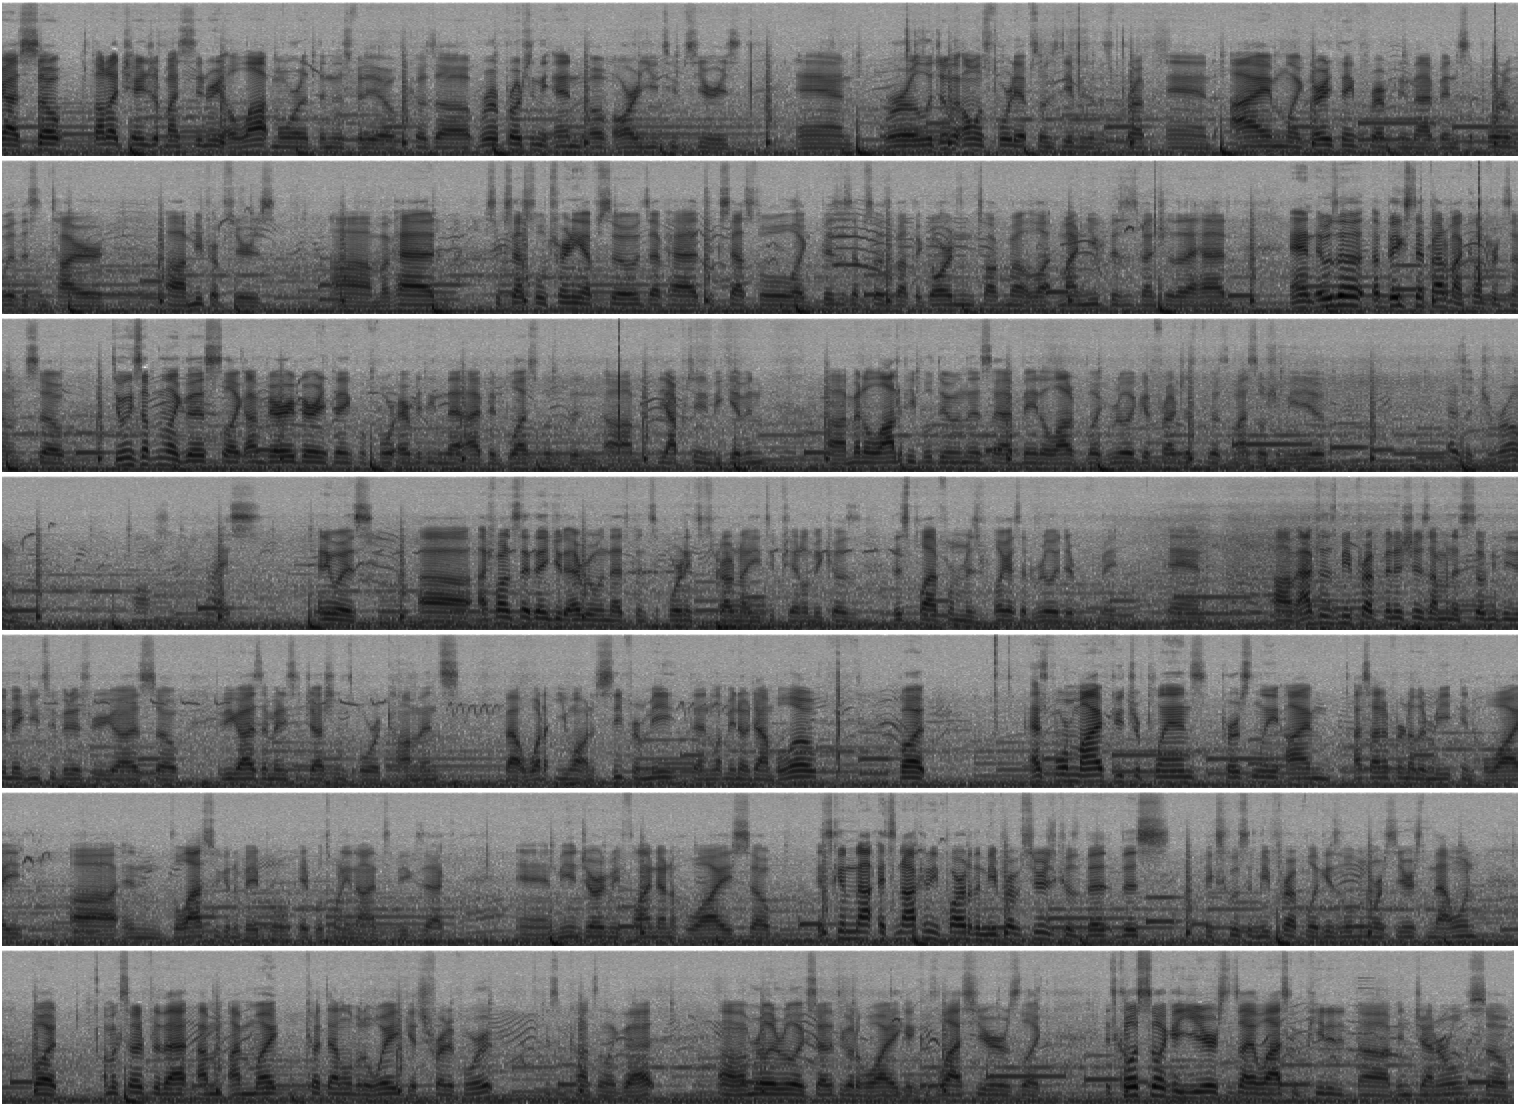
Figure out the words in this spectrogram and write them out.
All right, guys. So I thought I'd change up my scenery a lot more than this video because uh, we're approaching the end of our YouTube series, and we're legitimately almost 40 episodes deep into this prep. And I'm like very thankful for everything that I've been supported with this entire uh, meet prep series. Um, I've had successful training episodes. I've had successful like business episodes about the garden, talking about my new business venture that I had, and it was a, a big step out of my comfort zone. So doing something like this, like I'm very very thankful for everything that I've been blessed with and um, the opportunity to be given. Uh, I met a lot of people doing this. I've made a lot of like really good friendships because of my social media. That is a drone. Awesome. Nice. Anyways, uh, I just want to say thank you to everyone that's been supporting, subscribing to my YouTube channel because this platform is, like I said, really different for me. And um, after this meet prep finishes, I'm going to still continue to make YouTube videos for you guys. So if you guys have any suggestions or comments about what you want to see from me, then let me know down below. But as for my future plans, personally, I'm I signed up for another meet in Hawaii uh, in the last weekend of April, April 29th to be exact. And me and Jared are gonna be flying down to Hawaii, so it's gonna not it's not gonna be part of the meet prep series because this exclusive meet prep like is a little bit more serious than that one. But I'm excited for that. I'm, I might cut down a little bit of weight, get shredded for it, do some content like that. Um, I'm really really excited to go to Hawaii again because last year was like it's close to like a year since I last competed uh, in general, so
